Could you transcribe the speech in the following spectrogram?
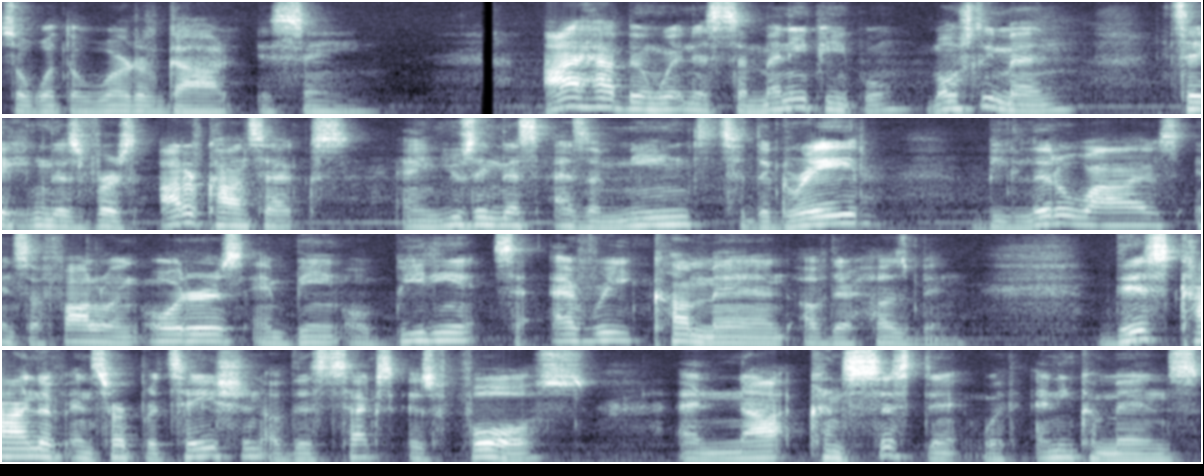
to what the Word of God is saying. I have been witness to many people, mostly men, taking this verse out of context and using this as a means to degrade, belittle wives into following orders and being obedient to every command of their husband. This kind of interpretation of this text is false and not consistent with any commands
